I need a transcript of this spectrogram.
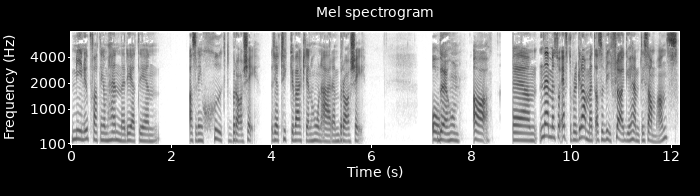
min uppfattning om henne är att det är en, alltså det är en sjukt bra tjej. Alltså jag tycker verkligen hon är en bra tjej. Och, Det är hon. Ja. Ehm, nej men så efter programmet, alltså vi flög ju hem tillsammans.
